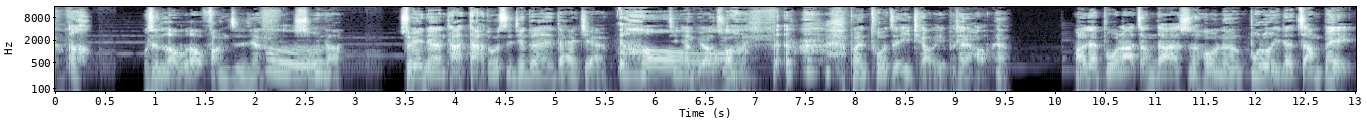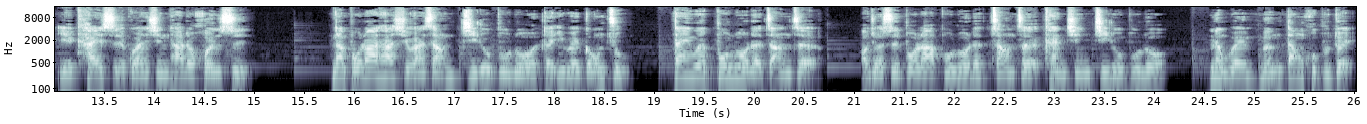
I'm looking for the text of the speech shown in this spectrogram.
哦，或是绕绕房子这样嗯收纳。所以呢，他大多时间都在待在家，哦，尽量不要出门，不然拖着一条也不太好。这样。而在博拉长大的时候呢，部落里的长辈也开始关心他的婚事。那博拉他喜欢上吉路部落的一位公主，但因为部落的长者，哦，就是博拉部落的长者看清吉路部落，认为门当户不对，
